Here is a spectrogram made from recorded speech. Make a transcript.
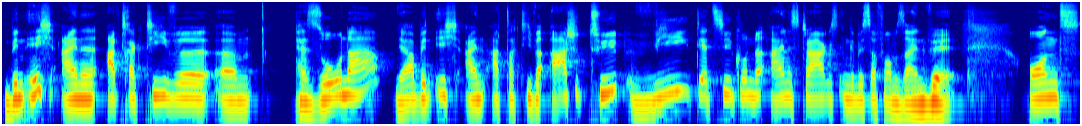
bin ich eine attraktive ähm, Persona, ja, bin ich ein attraktiver Archetyp, wie der Zielkunde eines Tages in gewisser Form sein will. Und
